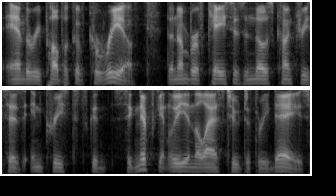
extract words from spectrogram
and the Republic of Korea. The number of cases in those countries has increased significantly in the last two to three days.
